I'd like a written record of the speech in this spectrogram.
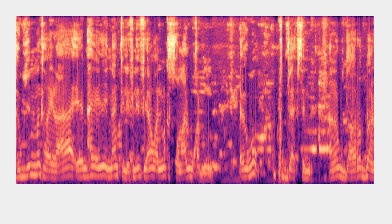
Hawiye nimanka la yidhaahaa ee maxay ahayd maanta leefleefayaan waa nimanka soomaali ugu qarbuun ee ugu kudaabsan anagu daarad baan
